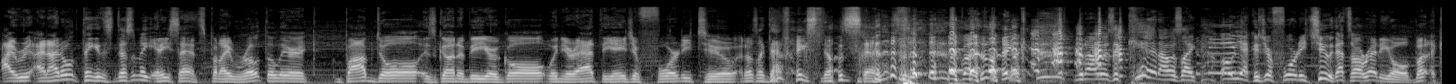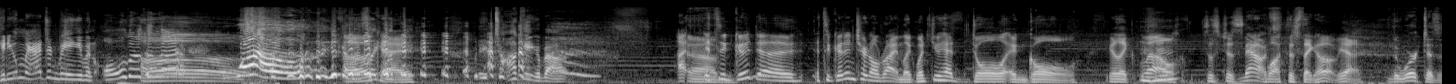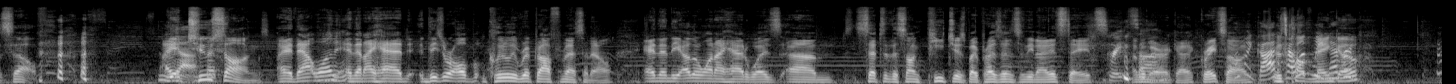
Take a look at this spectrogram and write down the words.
I re- and I don't think this doesn't make any sense, but I wrote the lyric Bob Dole is going to be your goal when you're at the age of 42 and I was like that makes no sense. but like when I was a kid I was like, "Oh yeah, cuz you're 42. That's already old." But can you imagine being even older than that? Oh, Whoa! okay. What are you talking about? I, it's a Um, good. Uh, it's a good internal rhyme. Like once you had dole and goal, you're like, well, let's just Now walk this thing home. Yeah. the work does itself. I Yeah, had two that's- songs. I had that one, and then I had these were all clearly ripped off from SNL. And then the other one I had was um, set to the song "Peaches" by Presidents of the United States Great of song. America. Great song. Oh my god! It's how called have we Mango. Never,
